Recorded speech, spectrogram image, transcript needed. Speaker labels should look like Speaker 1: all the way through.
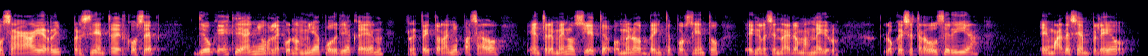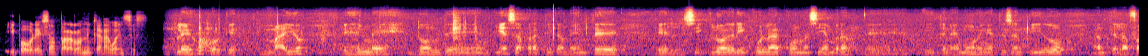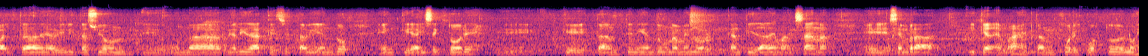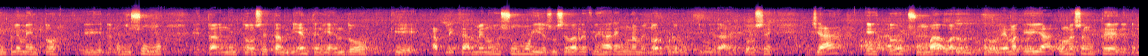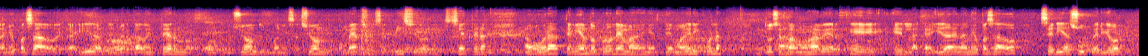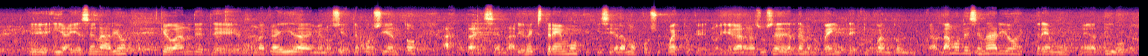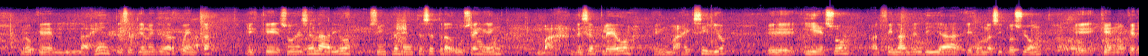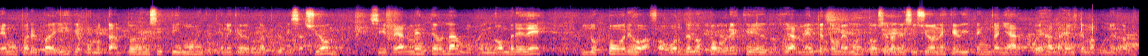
Speaker 1: José Aguirre, presidente del COSEP, dijo que este año la economía podría caer respecto al año pasado entre menos 7 o menos 20% en el escenario más negro, lo que se traduciría en más desempleo y pobreza para los nicaragüenses.
Speaker 2: Complejo porque mayo es el mes donde empieza prácticamente el ciclo agrícola con la siembra eh, tenemos en este sentido ante la falta de habilitación eh, una realidad que se está viendo en que hay sectores eh, que están teniendo una menor cantidad de manzanas sembradas y que además están por el costo de los implementos, de los insumos, están entonces también teniendo que aplicar menos insumos y eso se va a reflejar en una menor productividad. Entonces, ya esto sumado al problema que ya conocen ustedes desde el año pasado de caída del mercado interno, de construcción, de urbanización, de comercio, de servicios, etcétera, ahora teniendo problemas en el tema agrícola, entonces vamos a ver que en la caída del año pasado sería superior eh, y hay escenarios que van desde una caída de menos 7% hasta escenarios extremos que quisiéramos, por supuesto, que no llegaran a suceder de menos 20. Y cuando hablamos de escenarios extremos, negativos, lo que la gente se tiene que dar cuenta es que esos escenarios simplemente se traducen en más desempleo, en más exilio, eh, y eso al final del día es una situación eh, que no queremos para el país y que por lo tanto insistimos en que tiene que haber una priorización. Si realmente hablamos en nombre de los pobres o a favor de los pobres, que realmente tomemos entonces las decisiones que eviten dañar pues, a la gente más vulnerable.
